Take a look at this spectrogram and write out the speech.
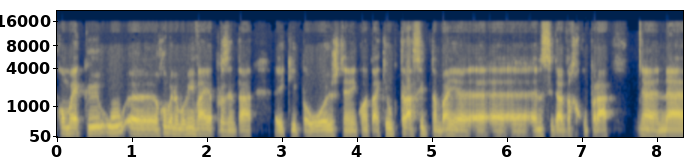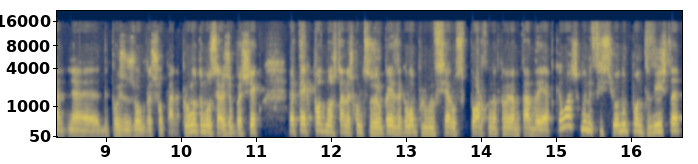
como é que o Ruben Amorim vai apresentar a equipa hoje, tendo em conta aquilo que terá sido também a, a, a necessidade de recuperar eh, na, na, depois do jogo da Chopana. Pergunta-me o Sérgio Pacheco até que ponto não está nas competições europeias acabou por beneficiar o Sporting na primeira metade da época. Eu acho que beneficiou do ponto de vista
